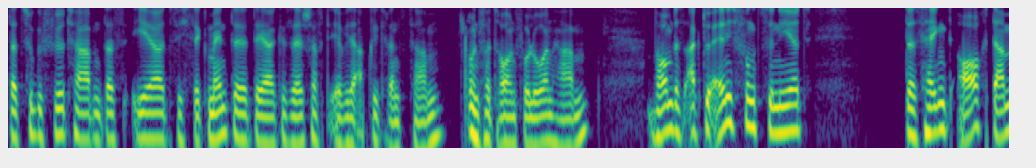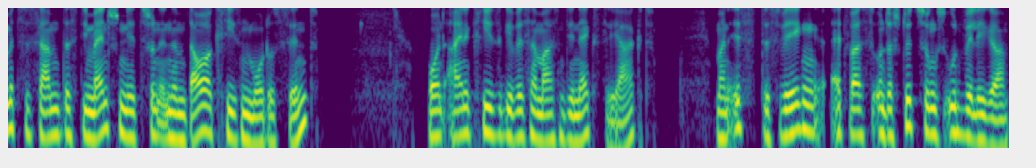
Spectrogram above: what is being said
dazu geführt haben, dass eher sich Segmente der Gesellschaft eher wieder abgegrenzt haben und Vertrauen verloren haben. Warum das aktuell nicht funktioniert, das hängt auch damit zusammen, dass die Menschen jetzt schon in einem Dauerkrisenmodus sind und eine Krise gewissermaßen die nächste jagt. Man ist deswegen etwas unterstützungsunwilliger.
